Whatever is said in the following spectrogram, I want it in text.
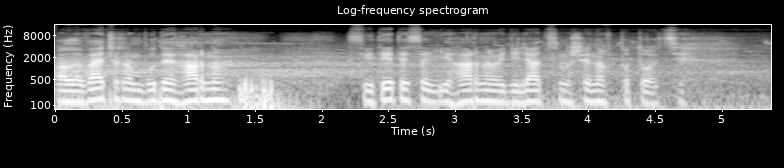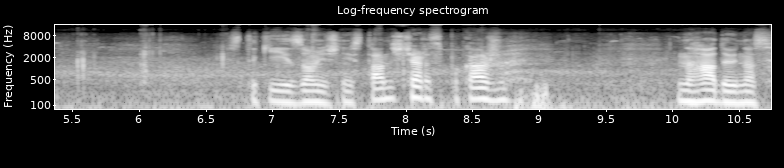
але вечором буде гарно світитися і гарно виділятися машина в потоці. Ось такий зовнішній стан ще раз покажу. Нагадую, у нас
